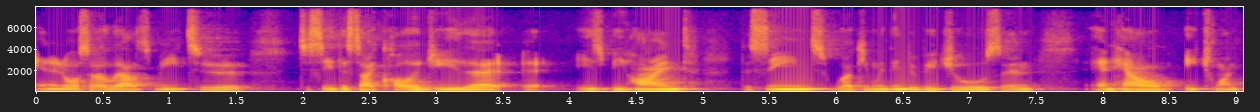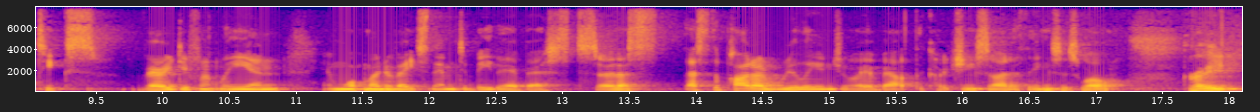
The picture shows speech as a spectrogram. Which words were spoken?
and it also allows me to to see the psychology that is behind the scenes, working with individuals, and and how each one ticks very differently and, and what motivates them to be their best. So that's that's the part I really enjoy about the coaching side of things as well. Great.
